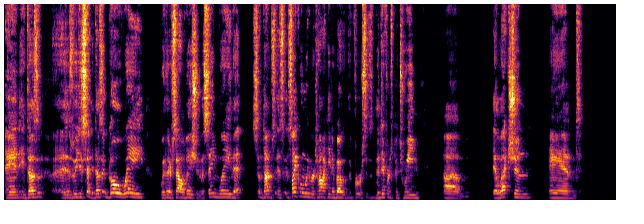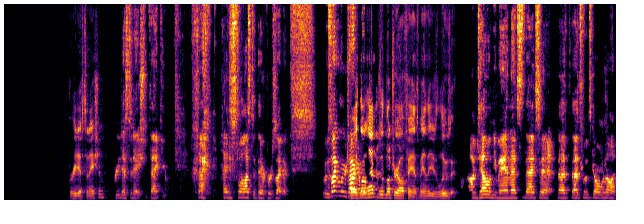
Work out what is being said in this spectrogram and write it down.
And it doesn't, as we just said, it doesn't go away with their salvation. The same way that sometimes it's, it's like when we were talking about the verses, the difference between um, election and Predestination? predestination. Thank you. I, I just lost it there for a second. It was like we were All right, talking that about. happens with Montreal fans, man. They just lose it. I'm telling you, man, that's that's it. That that's what's going on,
